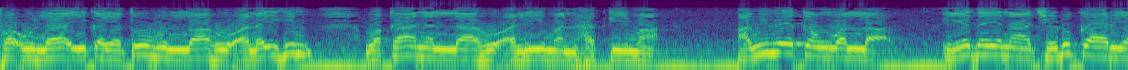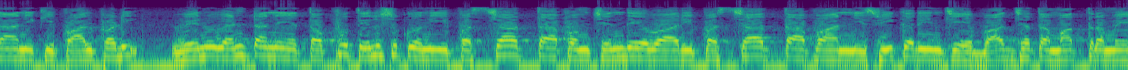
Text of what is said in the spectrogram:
فأولئك يتوب الله عليهم وكان الله عليما حكيما అవివేకం వల్ల ఏదైనా చెడు కార్యానికి పాల్పడి వెనువెంటనే తప్పు తెలుసుకొని పశ్చాత్తాపం చెందేవారి పశ్చాత్తాపాన్ని స్వీకరించే బాధ్యత మాత్రమే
